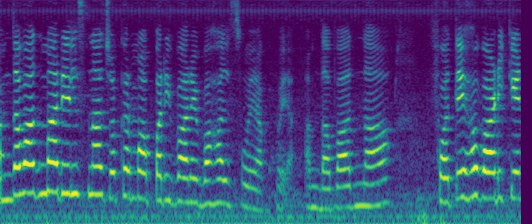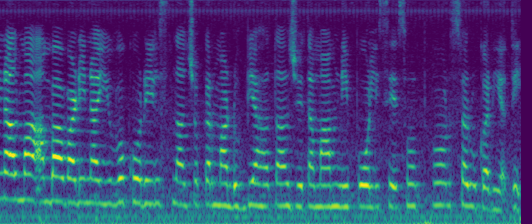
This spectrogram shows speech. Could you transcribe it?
અમદાવાદમાં રીલ્સના ચક્કરમાં પરિવારે વહાલ સોયા ખોયા. અમદાવાદના ફતેહવાડી કેનાલમાં આંબાવાડીના યુવકો રીલ્સના ચક્કરમાં ડૂબ્યા હતા, જે તમામની પોલીસે શોધખોળ શરૂ કરી હતી.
